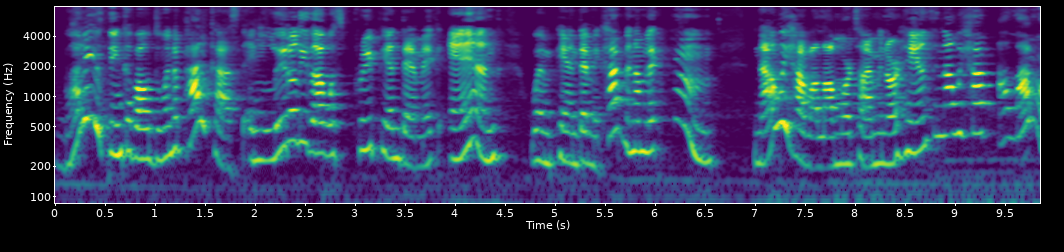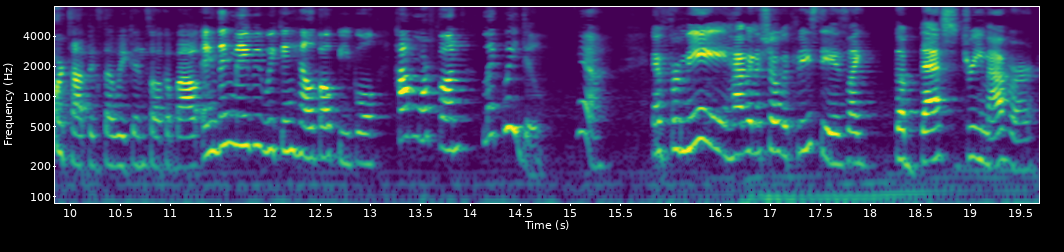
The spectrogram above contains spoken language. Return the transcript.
What do you think about doing a podcast? And literally, that was pre-pandemic, and when pandemic happened, I'm like, hmm, now we have a lot more time in our hands and now we have a lot more topics that we can talk about and then maybe we can help out people have more fun like we do Yeah. And for me, having a show with Christy is like the best dream ever.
